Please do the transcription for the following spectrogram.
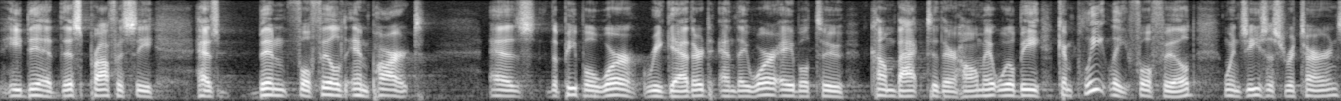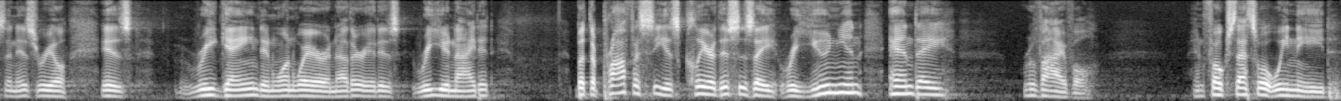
he did. This prophecy has been fulfilled in part as the people were regathered and they were able to come back to their home. It will be completely fulfilled when Jesus returns and Israel is regained in one way or another, it is reunited. But the prophecy is clear this is a reunion and a revival. And, folks, that's what we need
